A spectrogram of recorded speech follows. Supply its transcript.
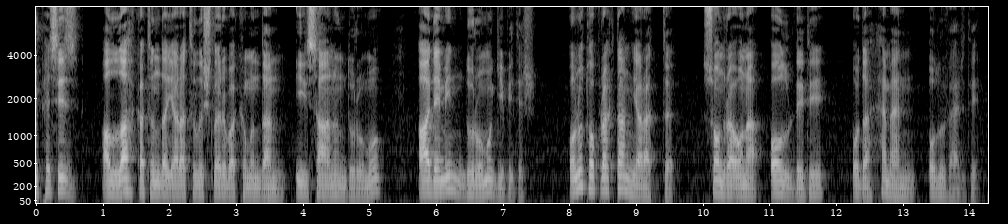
Şüphesiz Allah katında yaratılışları bakımından İsa'nın durumu, Adem'in durumu gibidir. Onu topraktan yarattı, sonra ona ol dedi, o da hemen olu verdi.''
